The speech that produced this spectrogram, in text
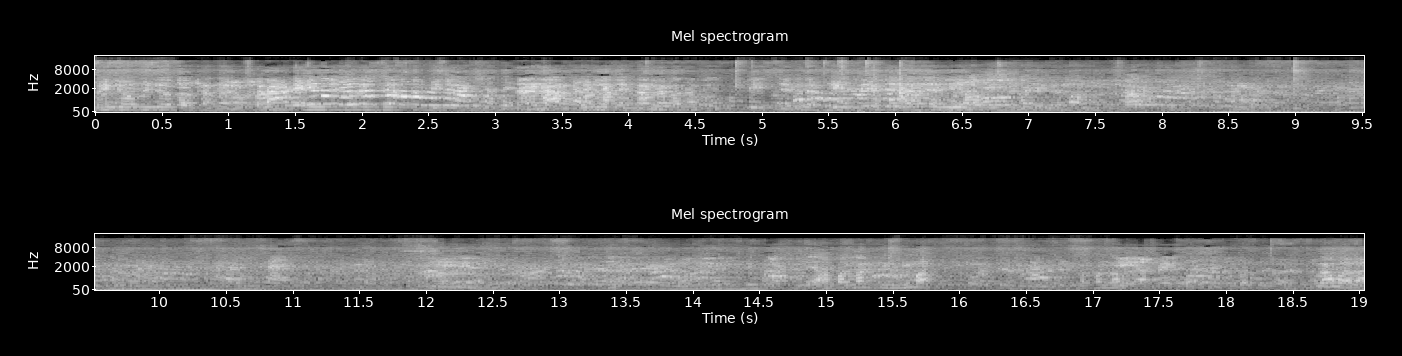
ভিডিও ভিডিও দরকার নাই আমরা। আমরা- আমরা কথা প্লিজ আপনার নাম কি? নিমা? আপনার নাম? না না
